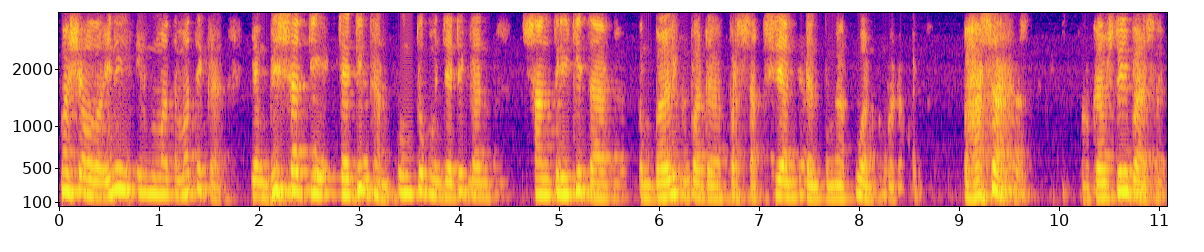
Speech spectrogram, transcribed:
Masya Allah, ini ilmu matematika yang bisa dijadikan untuk menjadikan santri kita kembali kepada persaksian dan pengakuan kepada Bahasa, program studi bahasa.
